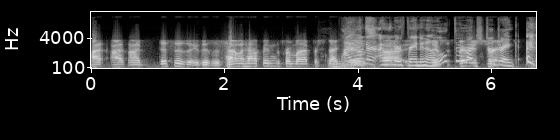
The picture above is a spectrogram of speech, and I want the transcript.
I, I, I, this is this is how it happened from my perspective. I wonder. I wonder Uh, if Brandon had a little too very much to drink.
